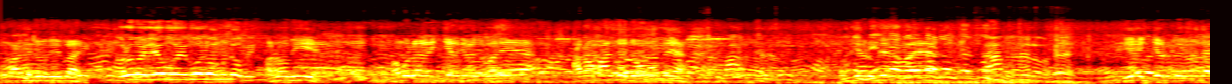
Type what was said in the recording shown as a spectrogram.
હલો ભાઈ લેવું હોય બોલવા માંડો ભાઈ. હલો વી બબુલા અગિયાર દિવસ ભરે આનો માલ તો જોવો તમે. અગિયાર રૂપિયા કમાય અગિયાર રૂપિયા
